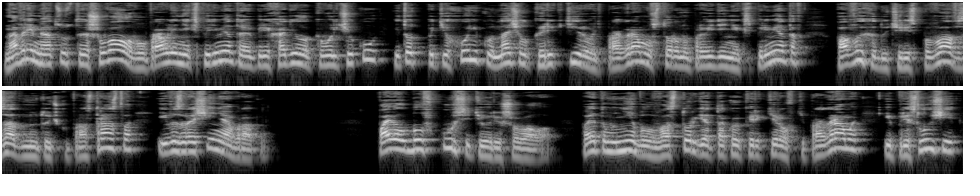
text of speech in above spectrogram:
На время отсутствия Шувалова управление экспериментами переходило к Ковальчуку, и тот потихоньку начал корректировать программу в сторону проведения экспериментов по выходу через ПВА в заданную точку пространства и возвращения обратно. Павел был в курсе теории Шувалова поэтому не был в восторге от такой корректировки программы и при случае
